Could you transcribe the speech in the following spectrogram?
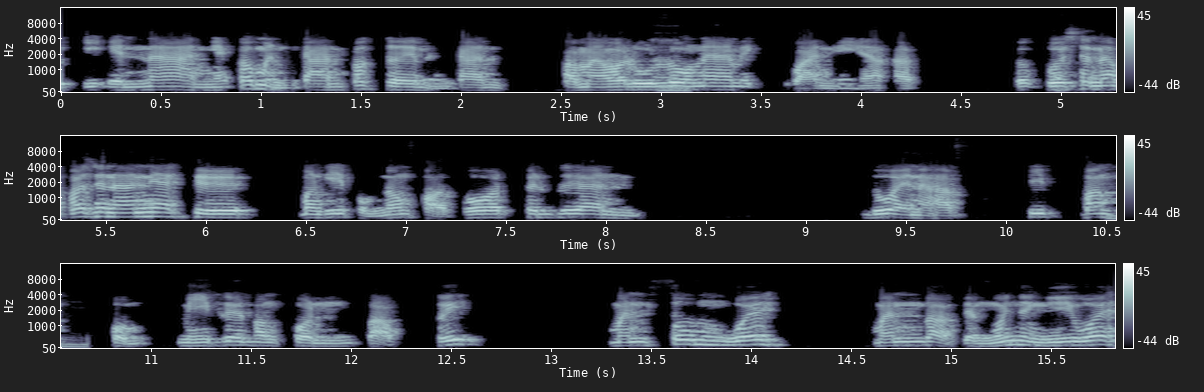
UTN น่านเนี้ยก็เหมือนกันก็เคยเหมือนกันประมาณว่ารู้ล่วงหน้าไม่กี่วันนี้ครับเพราะฉะนั้นเพราะฉะนั้นเนี่ยคือบางทีผมต้องขอโทษเพื่อนๆด้วยนะครับ ที่บางผมมีเพื่อนบางคนแบบเฮ้ยมันซุ่มเว้ยมันแบบอย่างงี้อย่างนี้เว้ย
